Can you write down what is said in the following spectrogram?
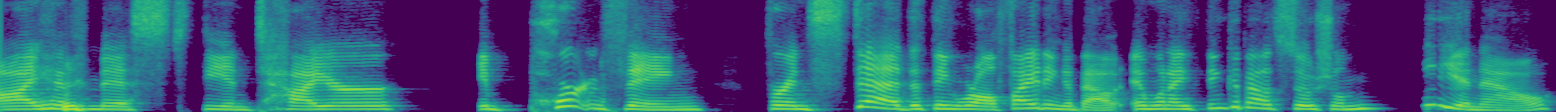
I have missed the entire important thing for instead the thing we're all fighting about. And when I think about social media now,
